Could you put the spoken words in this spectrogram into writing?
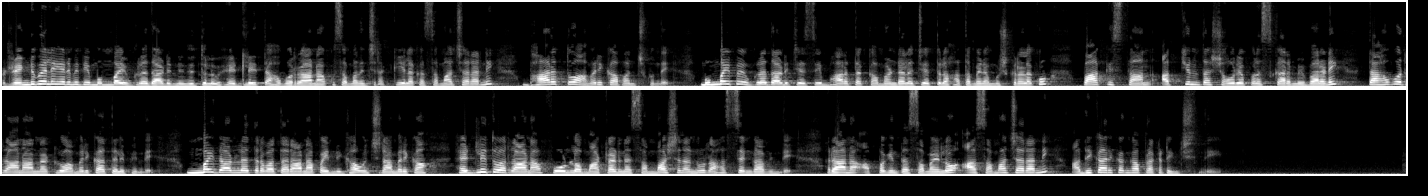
రెండు వేల ఎనిమిది ముంబై ఉగ్రదాడి నిందితులు హెడ్లీ తహబూర్ రానాకు సంబంధించిన కీలక సమాచారాన్ని భారత్తో అమెరికా పంచుకుంది. ముంబైపై ఉగ్రదాడి చేసి భారత కమాండోల చేతిలో హతమైన ముష్కరులకు పాకిస్తాన్ అత్యున్నత శౌర్య పురస్కారం ఇవ్వాలని తహబూర్ రానా అన్నట్లు అమెరికా తెలిపింది. ముంబై దాడుల తర్వాత రానాపై నిఘా ఉంచిన అమెరికా హెడ్లీతో రానా ఫోన్లో మాట్లాడిన సంభాషణను రహస్యంగా వింది. రానా అప్పగింత సమయంలో ఆ సమాచారాన్ని అధికారికంగా ప్రకటించింది.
